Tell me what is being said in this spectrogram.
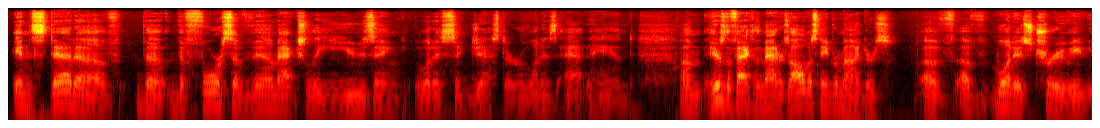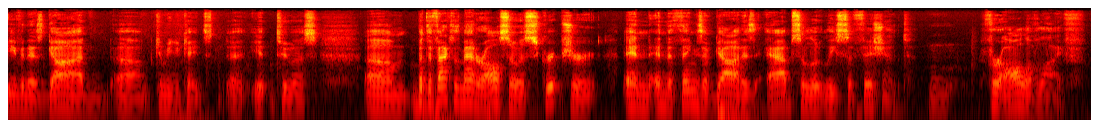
instead of the the force of them actually using what is suggested or what is at hand. Um, here's the fact of the matter: is all of us need reminders of of what is true, even as God uh, communicates it to us. Um, but the fact of the matter also is Scripture and and the things of God is absolutely sufficient. Mm-hmm for all of life,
